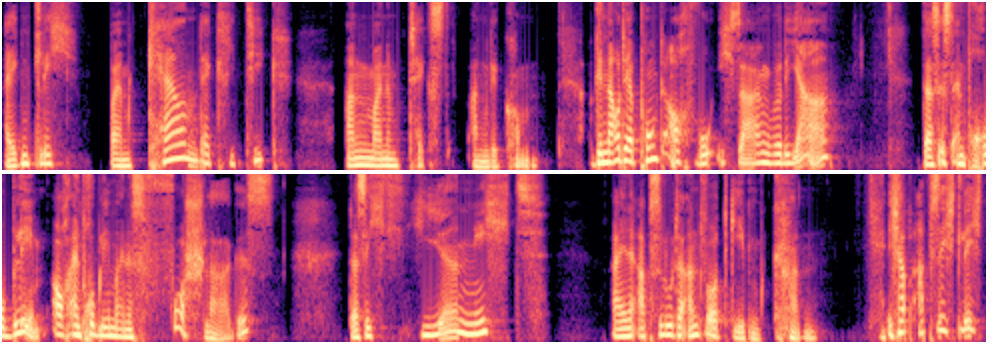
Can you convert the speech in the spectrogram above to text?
eigentlich beim Kern der Kritik an meinem Text angekommen. Genau der Punkt auch, wo ich sagen würde, ja, Das ist ein Problem, auch ein Problem meines Vorschlages, dass ich hier nicht eine absolute Antwort geben kann. Ich habe absichtlich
